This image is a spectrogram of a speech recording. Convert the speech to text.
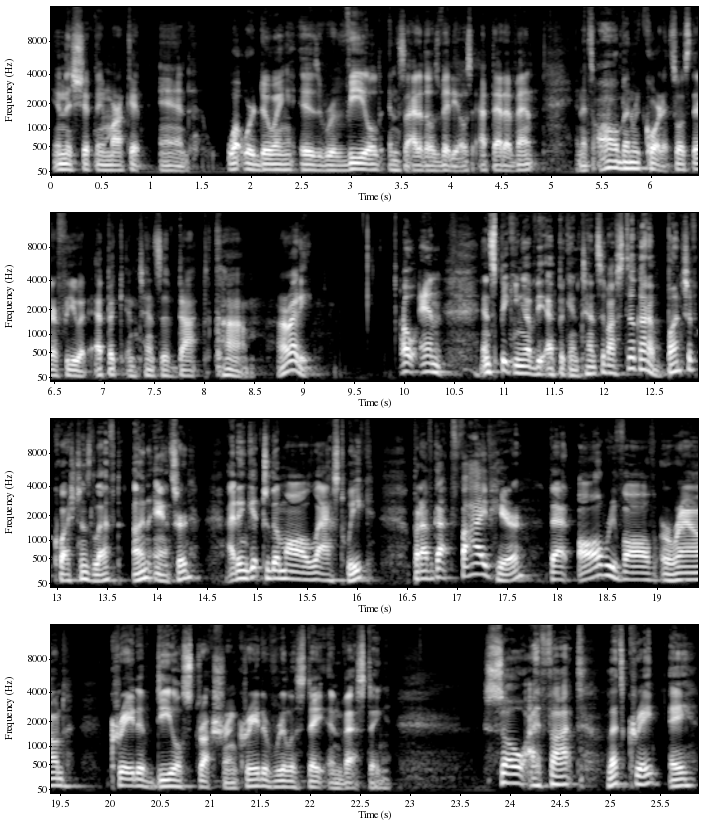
in this shifting market, and what we're doing is revealed inside of those videos at that event, and it's all been recorded. So it's there for you at epicintensive.com. Alrighty. Oh, and and speaking of the Epic Intensive, I've still got a bunch of questions left unanswered. I didn't get to them all last week, but I've got five here that all revolve around creative deal structuring, creative real estate investing. So I thought, let's create a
